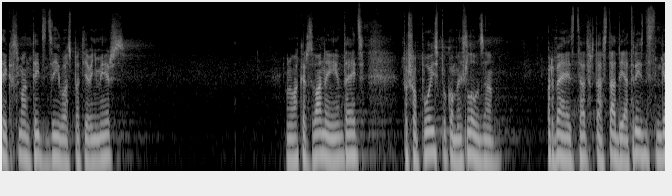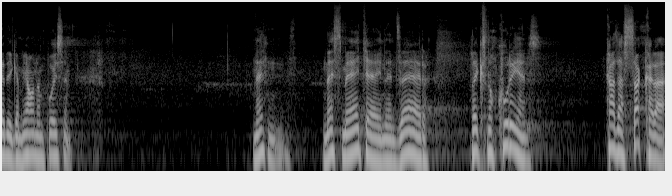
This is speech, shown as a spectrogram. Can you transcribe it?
Tie, kas man tic, dzīvos pat ja viņi mirs. Un vakar zvanīja un teica, par šo puisi, par ko mēs lūdzām. Par vēzi 4. stadijā, 30-gadīgam jaunam puisim. Ne, nesmēķēja, ne dzēra. Liekas, no kurienes? Kādā sakarā?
